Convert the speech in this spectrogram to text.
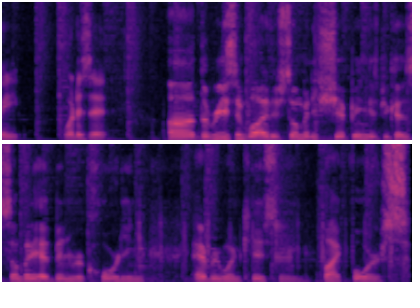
Wait, what is it? Uh, the reason why there's so many shipping is because somebody has been recording everyone kissing by force.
